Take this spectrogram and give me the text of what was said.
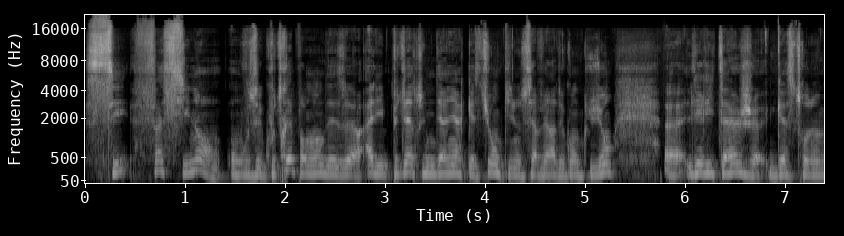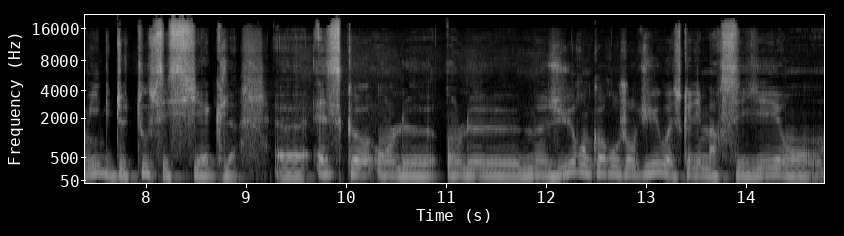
C'est fascinant. On vous écouterait pendant des heures. Allez, peut-être une dernière question qui nous servira de conclusion. Euh, l'héritage gastronomique de tous ces siècles, euh, est-ce qu'on le, on le mesure encore aujourd'hui ou est-ce que les Marseillais ont,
